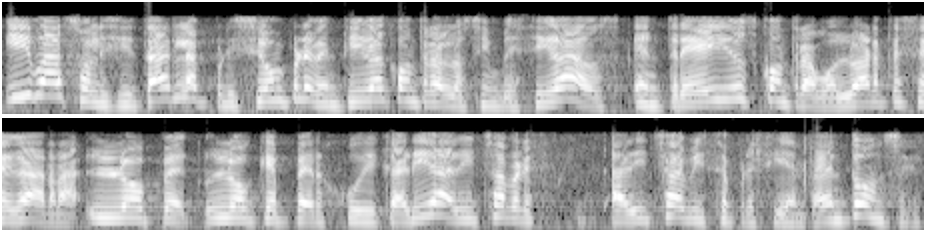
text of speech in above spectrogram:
iba a solicitar la prisión preventiva contra los investigados, entre ellos contra Boluarte Segarra, lo, que perjudicaría a dicha, vicepresidenta. Entonces,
